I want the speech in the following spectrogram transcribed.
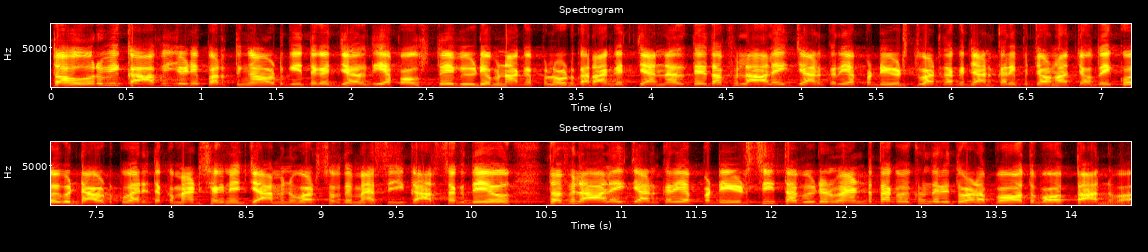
ਤਾਂ ਹੋਰ ਵੀ ਕਾਫੀ ਜਿਹੜੀ ਭਰਤੀਆਂ ਆਊਟ ਕੀਤੇ ਗਏ, ਜਲਦੀ ਆਪਾਂ ਉਸ ਤੇ ਵੀਡੀਓ ਬਣਾ ਕੇ ਅਪਲੋਡ ਕਰਾਂਗੇ। ਚੈਨਲ ਤੇ ਤਾਂ ਫਿਲਹਾਲ ਇਹ ਜਾਣਕਾਰੀ ਅਪਡੇਟਸ ਤੁਹਾਡੇ ਤੱਕ ਜਾਣਕਾਰੀ ਪਹੁੰਚਾਉਣਾ ਚਾਹੁੰਦੇ ਕੋਈ ਵੀ ਡਾਊਟ ਕੁਐਰੀ ਤਾਂ ਕਮੈਂਟ ਸੈਕਸ਼ਨ ਜਾਂ ਮੈਨੂੰ WhatsApp ਤੇ ਮੈਸੇਜ ਕਰ ਸਕਦੇ ਹੋ। ਤਾਂ ਫਿਲਹਾਲ ਇਹ ਜਾਣਕਾਰੀ ਅਪਡੇਟ ਸੀ, ਤਾਂ ਵੀਡੀਓ ਨੂੰ ਐਂਡ ਤੱਕ ਵੇਖਣ ਦੇ ਲਈ ਤੁਹਾਡਾ ਬਹੁਤ ਬਹੁਤ ਧੰਨਵਾਦ।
